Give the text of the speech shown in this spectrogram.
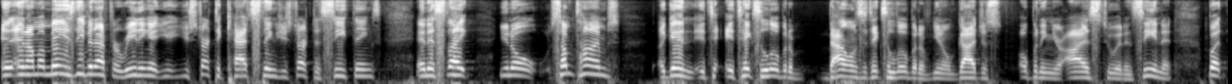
and, and, I'm amazed even after reading it, you, you start to catch things, you start to see things. And it's like, you know, sometimes, again, it, it takes a little bit of balance. It takes a little bit of, you know, God just opening your eyes to it and seeing it. But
